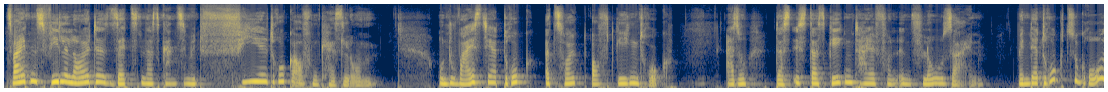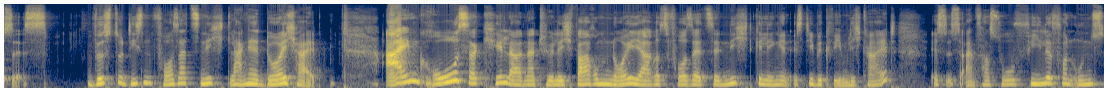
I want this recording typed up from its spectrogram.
Zweitens, viele Leute setzen das Ganze mit viel Druck auf den Kessel um. Und du weißt ja, Druck erzeugt oft Gegendruck. Also das ist das Gegenteil von im Flow sein. Wenn der Druck zu groß ist, wirst du diesen Vorsatz nicht lange durchhalten. Ein großer Killer natürlich, warum Neujahresvorsätze nicht gelingen, ist die Bequemlichkeit. Es ist einfach so, viele von uns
